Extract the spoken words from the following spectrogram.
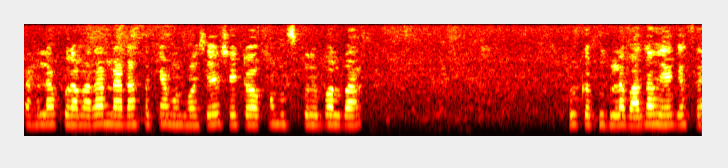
তাহলে আপনার আমার রান্নাটা কেমন হয়েছে সেটাও কমেন্টস করে বলবা। ফুলকপিগুলো বাঁধা হয়ে গেছে।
